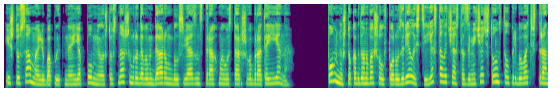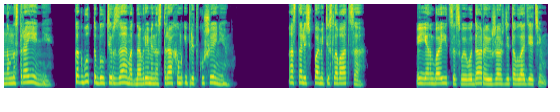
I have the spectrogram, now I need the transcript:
И что самое любопытное, я помнила, что с нашим родовым даром был связан страх моего старшего брата Иена. Помню, что когда он вошел в пору зрелости, я стала часто замечать, что он стал пребывать в странном настроении, как будто был терзаем одновременно страхом и предвкушением. Остались в памяти слова отца. Иен боится своего дара и жаждет овладеть им.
